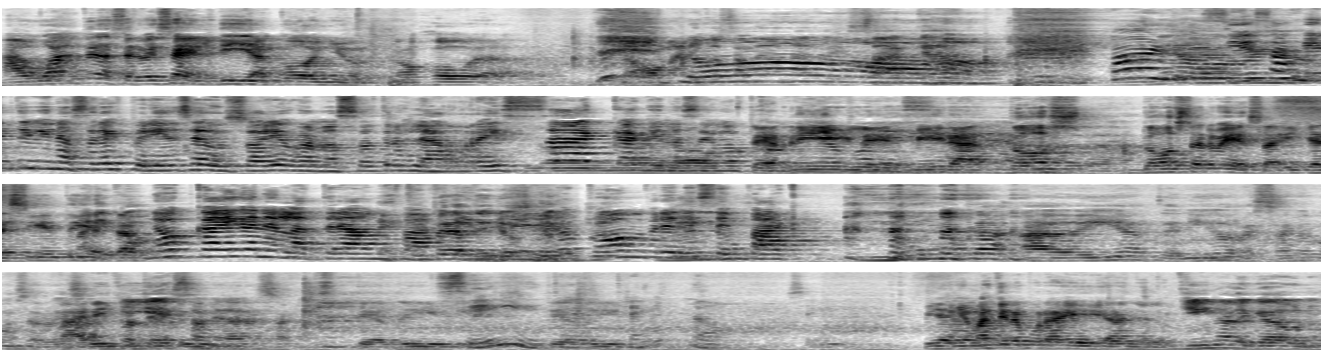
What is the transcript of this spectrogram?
Aguante la cerveza del día, coño. No joda. No, marico, esa No. una resaca. Si esa gente viene a hacer experiencia de usuario con nosotros, la resaca que nos hemos Terrible. Mira, dos, dos cervezas y ya el siguiente Marico, está. No caigan en la Es que trampa, espérate, yo, gente. yo- no compren yo ese pack. Nunca había tenido resaca con cerveza Marico, y esa me da resaca. Terrible. Sí, terrible. tremendo. Sí. Mira, ¿qué más tiene por ahí, Ángelo? Gina le queda uno.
